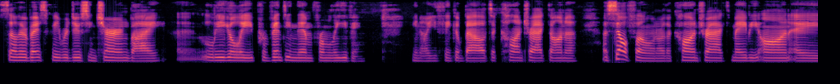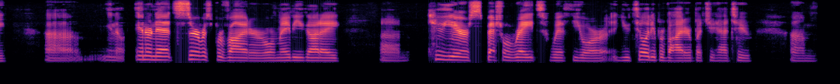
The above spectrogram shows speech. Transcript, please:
So they're basically reducing churn by uh, legally preventing them from leaving. You know, you think about a contract on a, a cell phone or the contract maybe on a, uh, you know, internet service provider, or maybe you got a um, two year special rate with your utility provider, but you had to um,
